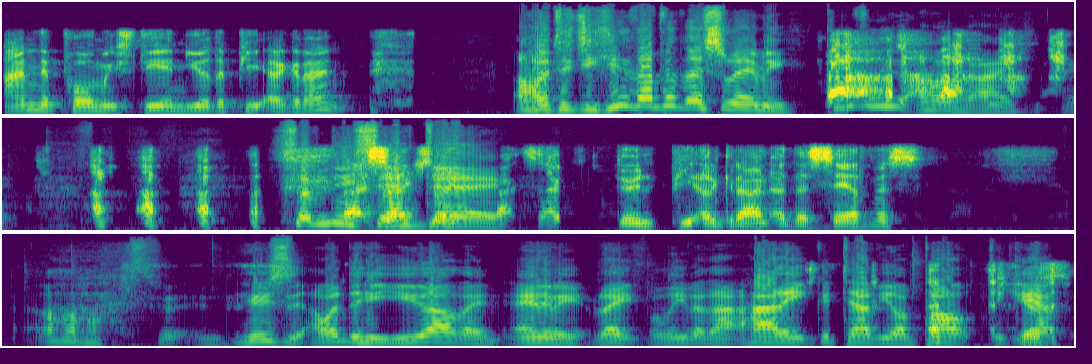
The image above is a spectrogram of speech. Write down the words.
I'm the Paul McStay and you're the Peter Grant. Oh, did you hear that about this, Remy? oh, aye. Somebody That's said. actually, uh, that's actually doing Peter Grant a disservice. oh, who's? I wonder who you are then. Anyway, right, we'll leave it at that. Harry, good to have you on, pal. Take care. Cheers.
